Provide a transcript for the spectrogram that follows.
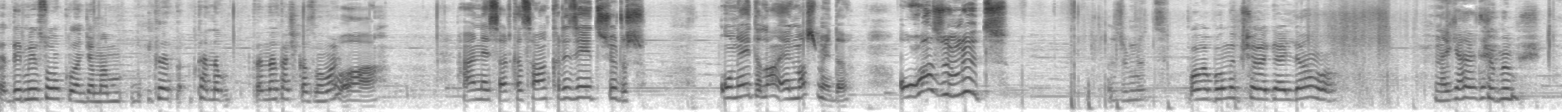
Ya demiri son kullanacağım ben. İki tane, bir tane, bir tane daha taş kazma var. Oha. Her neyse arkadaşlar krize yetişiyoruz. O neydi lan elmas mıydı? Oha zümrüt. Zümrüt. Valla bana bir şeyler geldi ama Ne geldi? kömürmüş.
